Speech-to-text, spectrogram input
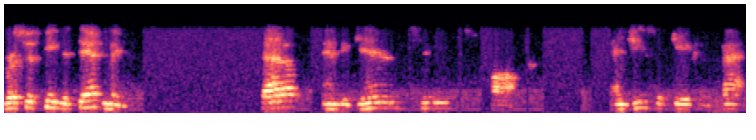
Verse 15, the dead man sat up and began to. And Jesus gave him back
